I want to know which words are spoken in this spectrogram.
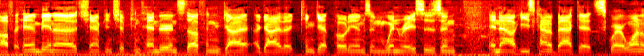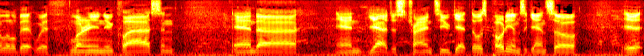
off of him being a championship contender and stuff, and guy a guy that can get podiums and win races, and and now he's kind of back at square one a little bit with learning a new class and and uh, and yeah, just trying to get those podiums again. So it,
